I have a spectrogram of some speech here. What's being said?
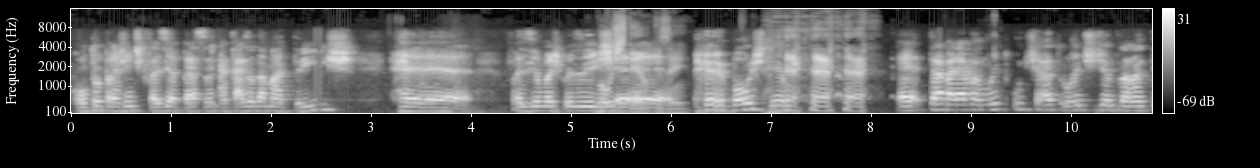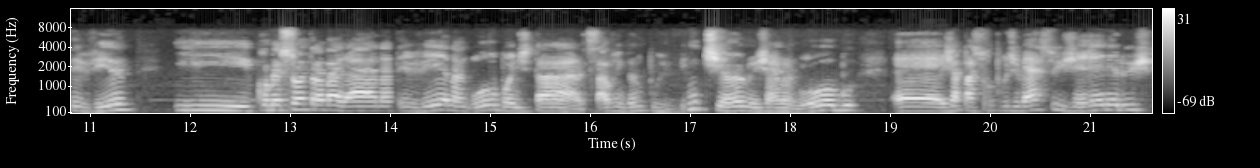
Contou pra gente que fazia peças na Casa da Matriz. É, fazia umas coisas. Bons é, tempos, hein? bons tempos. É, trabalhava muito com teatro antes de entrar na TV e começou a trabalhar na TV, na Globo, onde está, salvo engano, por 20 anos já na Globo, é, já passou por diversos gêneros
